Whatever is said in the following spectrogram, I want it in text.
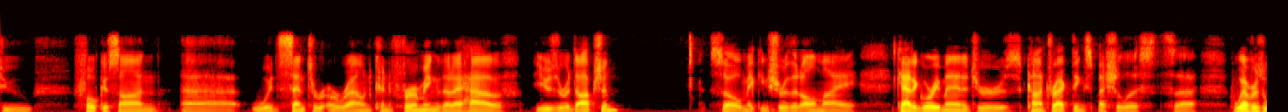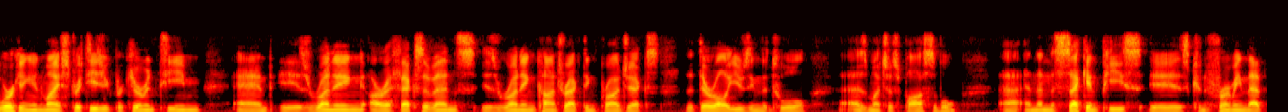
to focus on uh, would center around confirming that I have user adoption. So making sure that all my category managers, contracting specialists, uh, whoever's working in my strategic procurement team and is running RFX events, is running contracting projects, that they're all using the tool as much as possible. Uh, and then the second piece is confirming that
